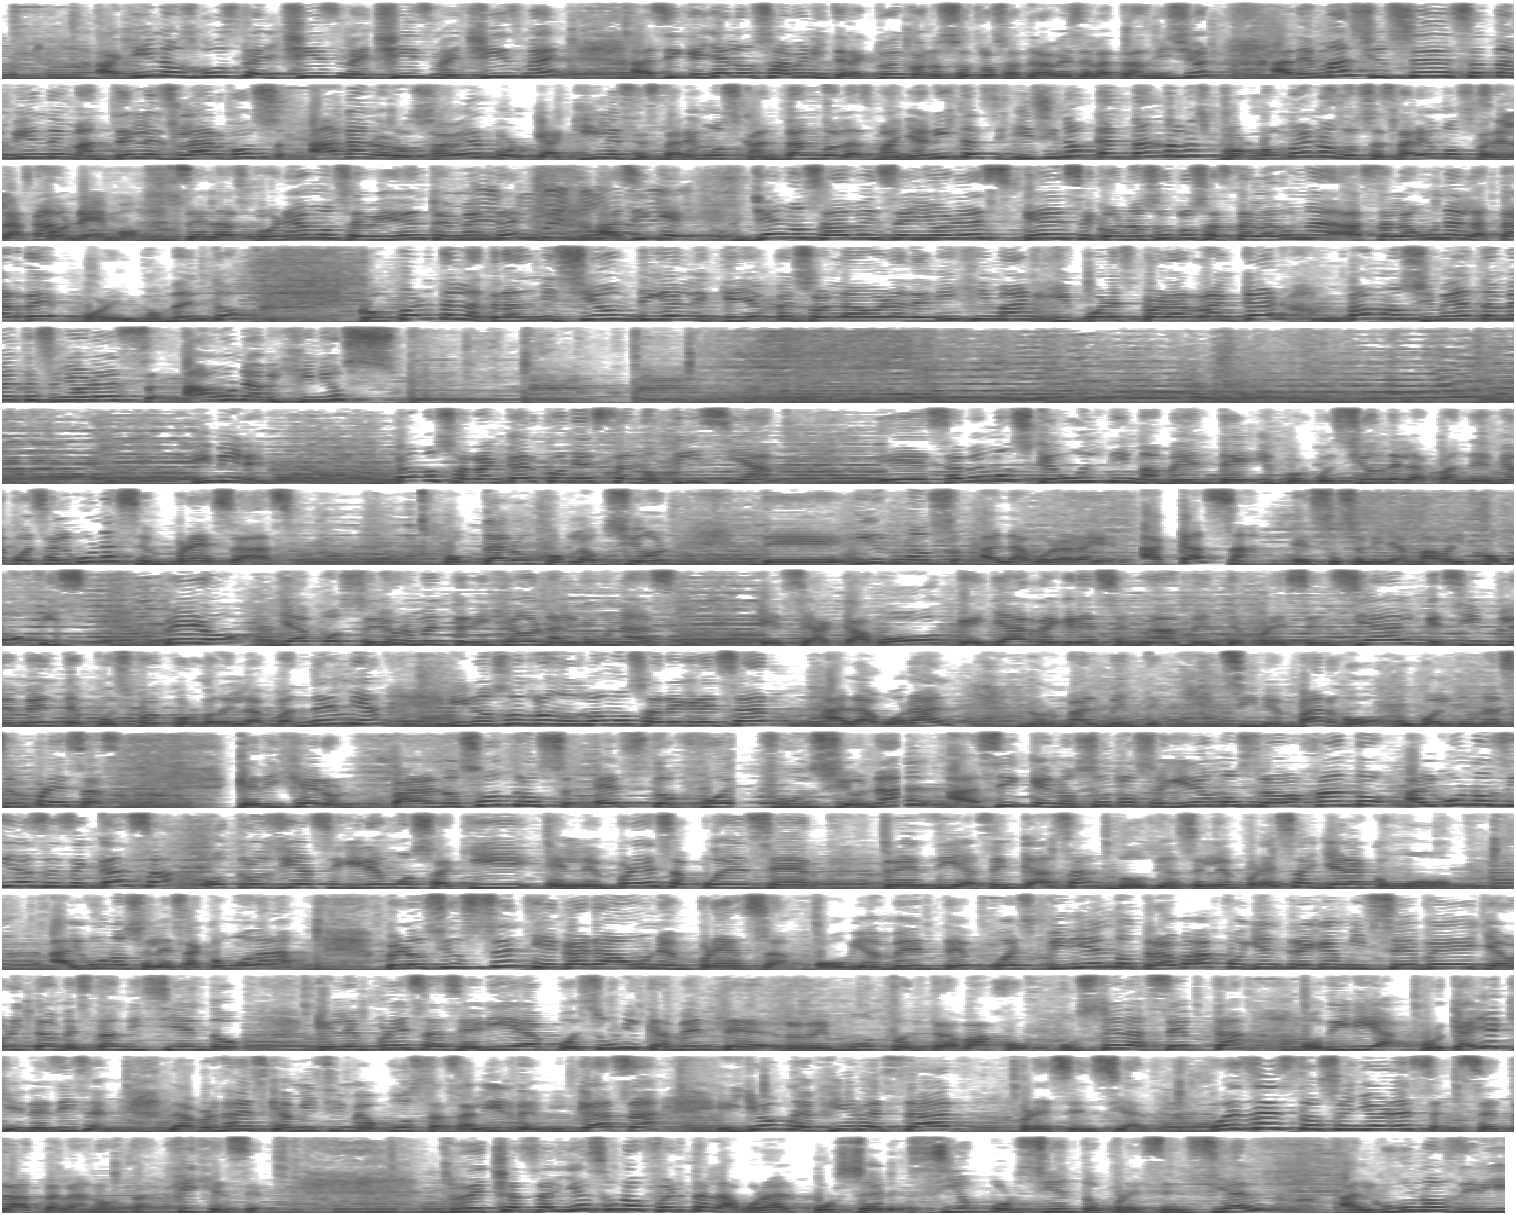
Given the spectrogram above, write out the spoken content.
Aquí nos gusta el chisme, chisme, chisme. Así que ya lo saben, interactúen con nosotros a través de la transmisión. Además, si ustedes están también de manteles largos, háganoslo saber porque aquí les estaremos cantando las mañanitas y si no cantándolos, por lo menos los estaremos festejando. Se las ponemos. Se las ponemos, evidentemente. Así que ya lo saben, señores, quédense con nosotros hasta la una, hasta la una de la tarde por el momento. Compartan la transmisión, díganle que ya empezó la hora de Vigiman y pues para arrancar, vámonos inmediatamente, señores, a una Viginius. Y miren, vamos a arrancar con esta noticia. Eh, sabemos que últimamente y por cuestión de la pandemia, pues algunas empresas optaron por la opción de irnos a laborar a, casa. Eso se le llamaba el home office. Pero ya posteriormente dijeron algunas que se acabó, que ya regrese nuevamente presencial, que simplemente pues fue por lo de la pandemia y nosotros nos vamos a regresar a laboral normalmente. Sin embargo, hubo algunas empresas que dijeron, para nosotros esto fue funcional, así que nosotros seguiremos trabajando algunos días desde casa, otros días seguiremos aquí en la empresa, pueden ser tres días en casa, dos días en la empresa, ya era como algunos se les acomodará. Pero si usted llegara a una empresa, obviamente, pues pidiendo trabajo, y entregué mi CV y ahorita me están diciendo que la empresa sería pues únicamente remoto el trabajo, ¿usted acepta o diría? Porque hay quienes dicen, la verdad es que a mí sí me gusta salir de mi casa y yo prefiero estar presencial. Pues de esto, señores, se trata la nota. Fíjense, ¿rechazarías una oferta laboral por ser 100% presencial? Algunos dirían,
